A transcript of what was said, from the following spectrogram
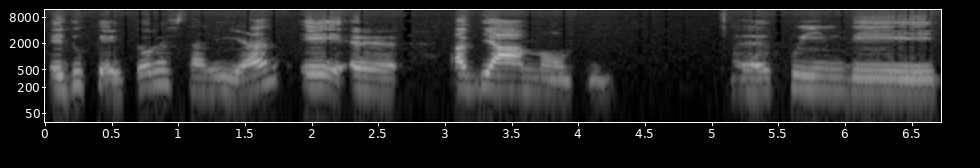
educator star here e eh, abbiamo eh, quindi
